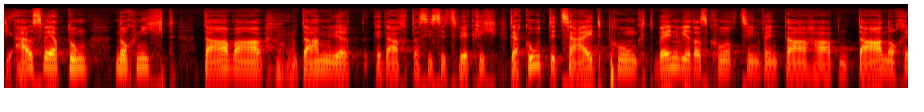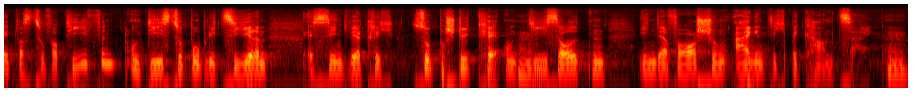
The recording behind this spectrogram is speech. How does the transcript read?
die Auswertung noch nicht da war. Mhm. Und da haben wir gedacht, das ist jetzt wirklich der gute Zeitpunkt, wenn wir das Kurzinventar haben, da noch etwas zu vertiefen und dies zu publizieren. Es sind wirklich super Stücke und mhm. die sollten in der Forschung eigentlich bekannt sein. Mhm.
